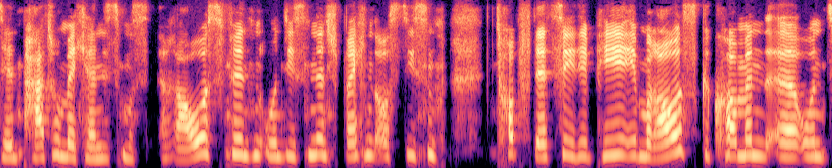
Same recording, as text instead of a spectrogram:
den Pathomechanismus herausfinden und die sind entsprechend aus diesem Topf der CDP eben rausgekommen äh, und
